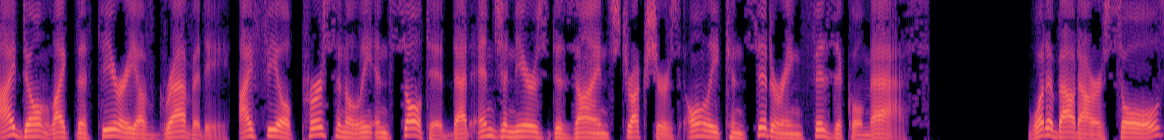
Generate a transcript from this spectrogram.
I don't like the theory of gravity, I feel personally insulted that engineers design structures only considering physical mass. What about our souls?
